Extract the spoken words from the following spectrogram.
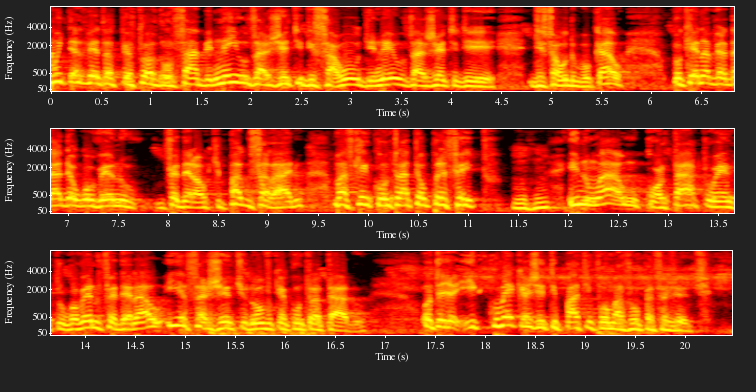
Muitas vezes as pessoas não sabem, nem os agentes de saúde, nem os agentes de, de saúde bucal, porque na verdade é o governo federal que paga o salário, mas quem contrata é o prefeito. Uhum. E não há um contato entre o governo federal e esse agente novo que é contratado. Ou seja, e como é que a gente passa informação para essa gente?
